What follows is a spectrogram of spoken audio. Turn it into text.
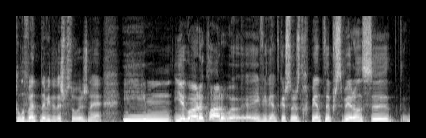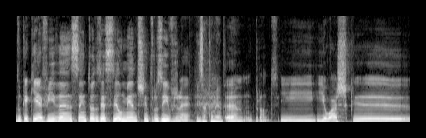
relevante na vida das pessoas, né? E, e agora, claro, é evidente que as pessoas de repente aperceberam-se do que é que é a vida sem todos esses elementos intrusivos, né? Exatamente. Um, pronto, e, e, eu acho que,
